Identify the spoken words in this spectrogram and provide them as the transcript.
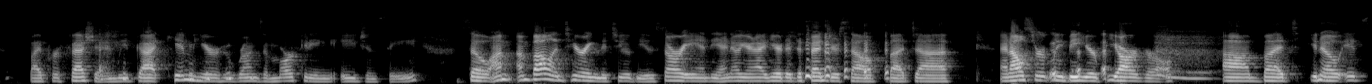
by profession. We've got Kim here who runs a marketing agency. So I'm I'm volunteering the two of you. Sorry, Andy. I know you're not here to defend yourself, but uh, and I'll certainly be your PR girl. Um, but you know, it's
